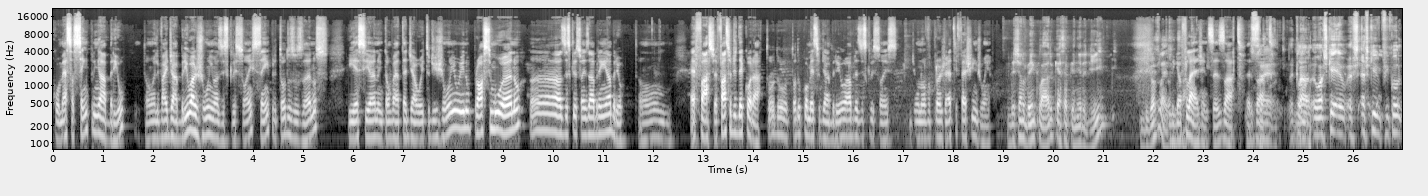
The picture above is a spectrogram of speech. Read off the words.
começa sempre em abril, então ele vai de abril a junho as inscrições, sempre, todos os anos. E esse ano, então, vai até dia 8 de junho, e no próximo ano uh, as inscrições abrem em abril. Então, é fácil, é fácil de decorar. Todo, todo começo de abril abre as inscrições de um novo projeto e fecha em junho. Deixando bem claro que essa é a peneira de League of Legends. League of Legends, exato, exato. É, é claro, eu acho que eu acho que ficou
